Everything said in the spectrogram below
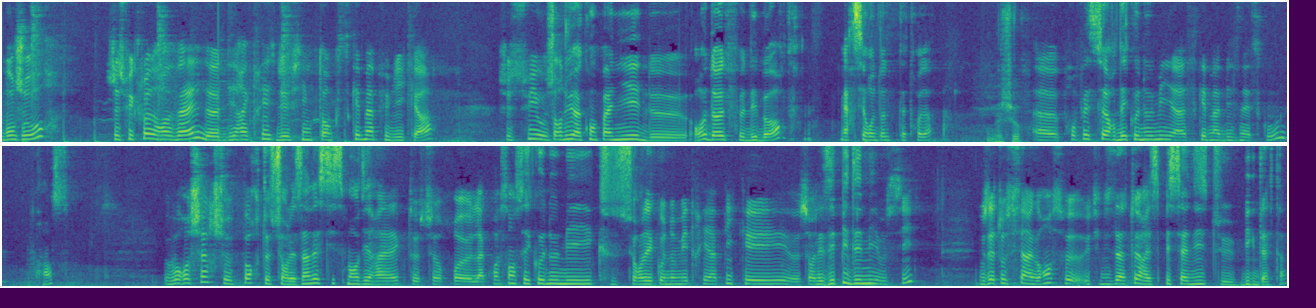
Bonjour, je suis Claude Revel, directrice du think tank Schema Publica. Je suis aujourd'hui accompagnée de Rodolphe Desbordes. Merci Rodolphe d'être là. Bonjour. Euh, professeur d'économie à Schema Business School en France. Vos recherches portent sur les investissements directs, sur euh, la croissance économique, sur l'économétrie appliquée, euh, sur les épidémies aussi. Vous êtes aussi un grand utilisateur et spécialiste du big data,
